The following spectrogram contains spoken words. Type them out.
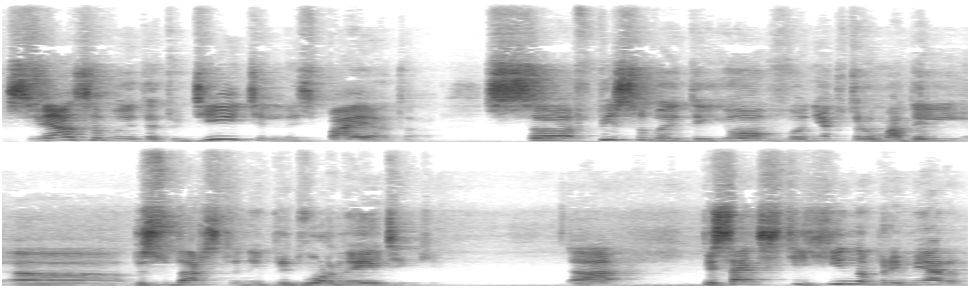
связывает эту деятельность поэта, с, вписывает ее в некоторую модель э, государственной придворной этики. Да? писать стихи, например,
